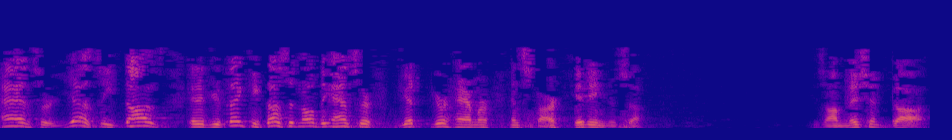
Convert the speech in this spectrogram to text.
answer. Yes, he does. And if you think he doesn't know the answer, get your hammer and start hitting yourself. He's omniscient God.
